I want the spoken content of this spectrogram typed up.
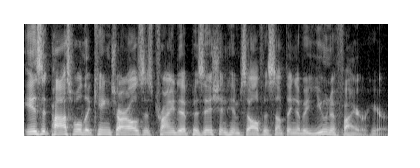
Is it possible that King Charles is trying to position himself as something of a unifier here?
